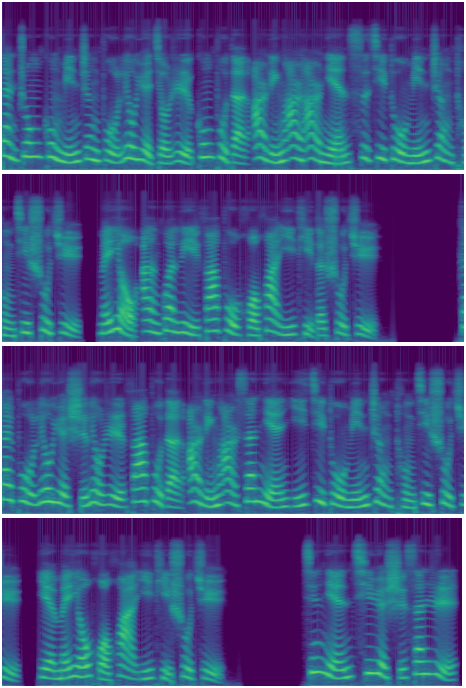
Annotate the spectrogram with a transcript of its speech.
但中共民政部六月九日公布的二零二二年四季度民政统计数据没有按惯例发布火化遗体的数据。该部六月十六日发布的二零二三年一季度民政统计数据也没有火化遗体数据。今年七月十三日，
